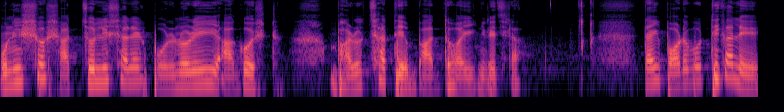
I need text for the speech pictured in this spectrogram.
উনিশশো সাতচল্লিশ সালের পনেরোই আগস্ট ভারত ছাড়তে বাধ্য হয় ইংরেজরা। তাই পরবর্তীকালে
